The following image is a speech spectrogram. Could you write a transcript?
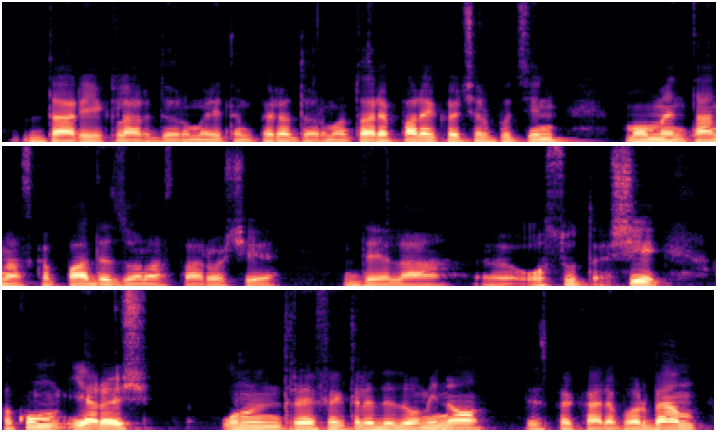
dar e clar de urmărit în perioada următoare. Pare că cel puțin momentan a scăpat de zona asta roșie de la uh, 100. Și acum, iarăși, unul dintre efectele de domino despre care vorbeam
